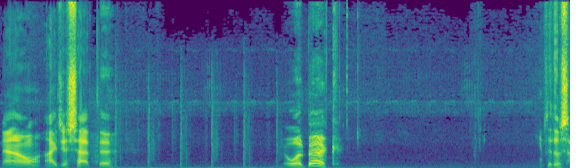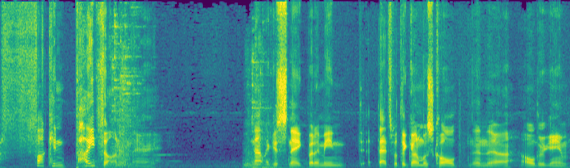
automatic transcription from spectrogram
Now, I just have to go on back. Can't believe there's a fucking python in there. Not like a snake, but I mean, th that's what the gun was called in the uh, older game.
